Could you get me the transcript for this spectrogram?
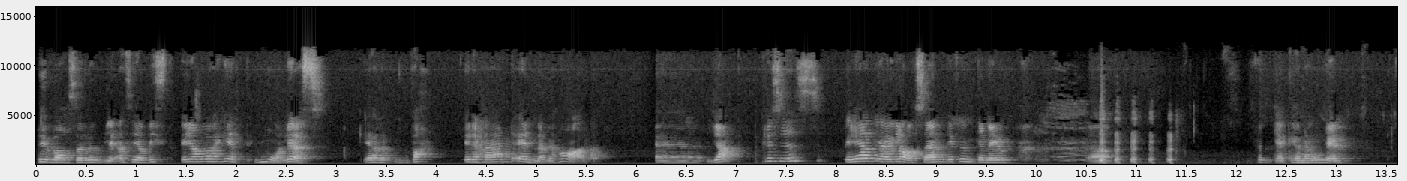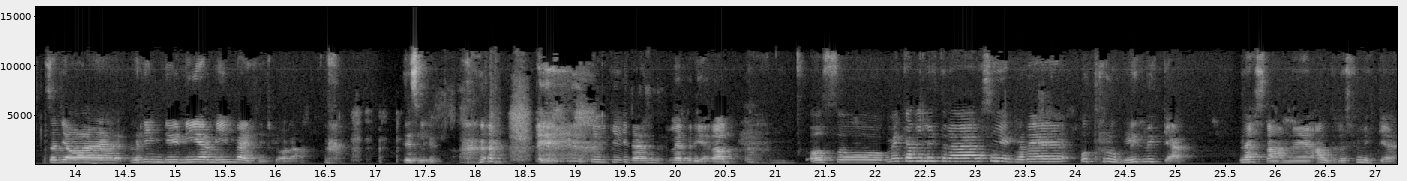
det var så roligt. Alltså jag visste, jag var helt mållös. Jag, va? Är det här det enda vi har? Eh, ja, precis. Det hade jag i glasen. Det funkar nu. Ja. Funkar kanon nu. Så att jag eh, ringde ju ner min verktygslåda. Till slut. Fick den levererad. Och så meckade vi lite där, seglade otroligt mycket. Nästan eh, alldeles för mycket.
